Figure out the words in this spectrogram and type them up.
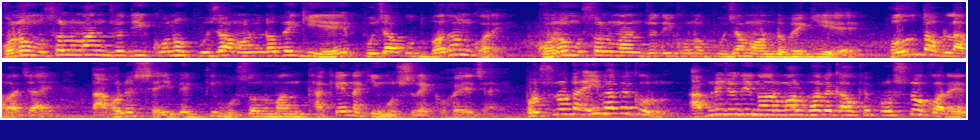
কোন মুসলমান যদি কোনো পূজা মণ্ডপে গিয়ে পূজা উদ্বোধন করে কোন মুসলমান যদি কোনো পূজা মণ্ডপে গিয়ে হোল তবলা বাজায়, তাহলে সেই ব্যক্তি মুসলমান থাকে নাকি মুশরেক হয়ে যায়? প্রশ্নটা এইভাবে করুন। আপনি যদি নর্মাল ভাবে কাউকে প্রশ্ন করেন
